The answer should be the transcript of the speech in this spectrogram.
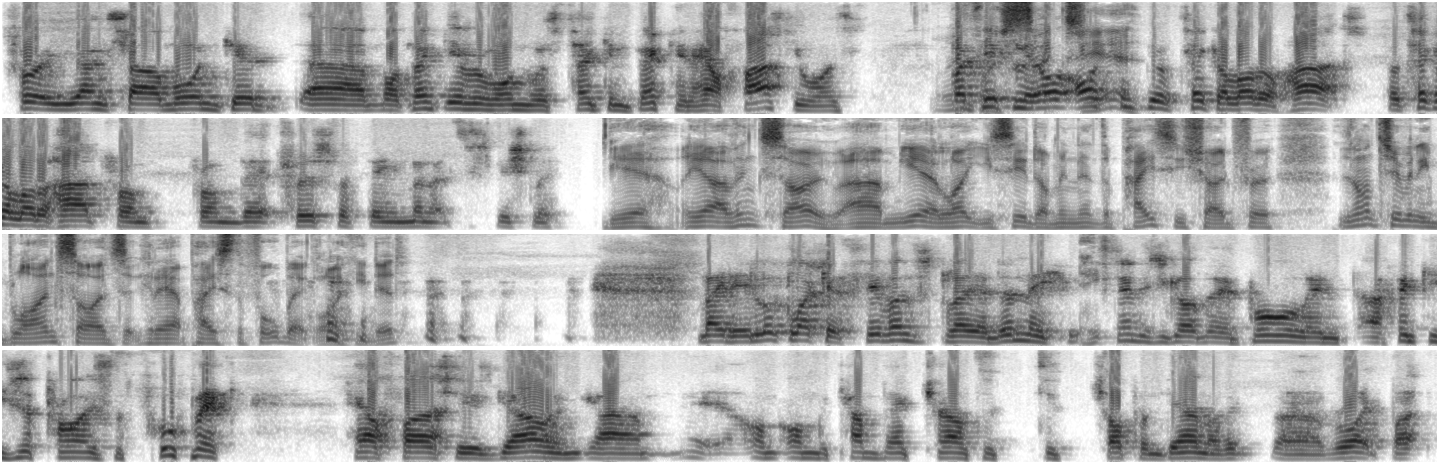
for a young Samoan kid? Um, I think everyone was taken back at how fast he was but definitely, six, I, I think they'll take a lot of heart. They'll take a lot of heart from from that first fifteen minutes, especially. Yeah, yeah, I think so. Um, yeah, like you said, I mean, the pace he showed for there's not too many blind sides that could outpace the fullback like he did. Mate, he looked like a sevens player, didn't he? As soon as he got that ball, and I think he surprised the fullback how fast he was going um, on, on the comeback trail to, to chop him down. I think uh, right, but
